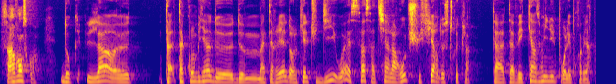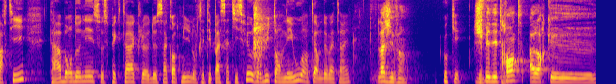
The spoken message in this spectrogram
ça avance quoi. Donc là, euh, tu as, combien de, matériel dans lequel tu te dis, ouais, ça, ça tient la route, je suis fier de ce truc-là Tu avais 15 minutes pour les premières parties, tu as abandonné ce spectacle de 50 minutes dont tu n'étais pas satisfait. Aujourd'hui, tu en es où en termes de matériel? Là, j'ai 20. Ok. Je fais des 30 alors que.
